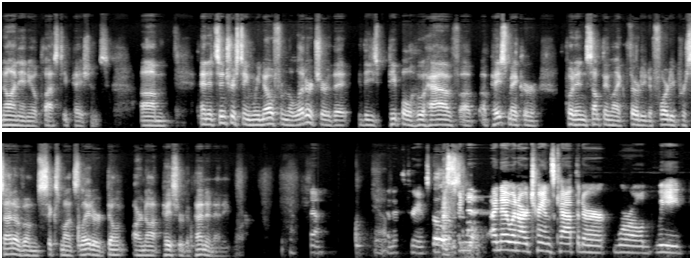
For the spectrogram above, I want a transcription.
non annuloplasty patients. Um, and it's interesting. We know from the literature that these people who have a, a pacemaker put in something like 30 to 40 percent of them six months later don't are not pacer dependent anymore. Yeah. Yeah, that's true. So, I know in our transcatheter world, we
